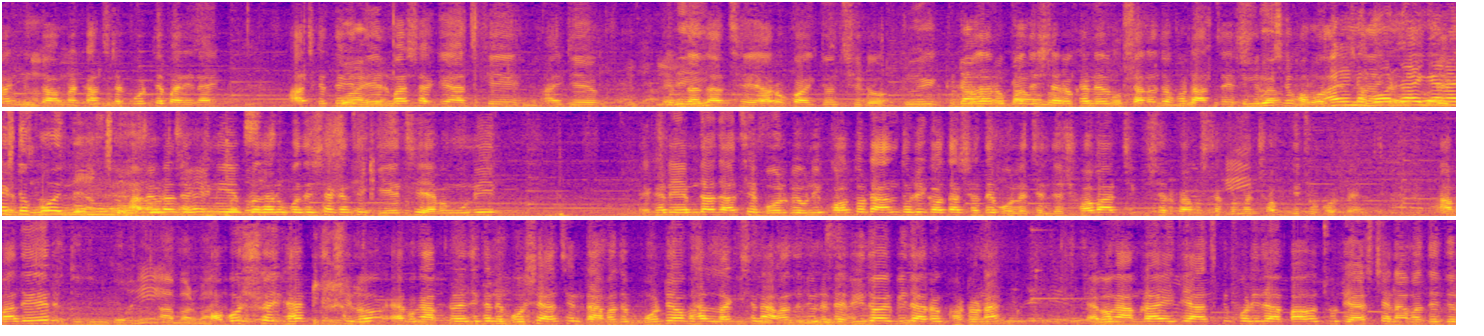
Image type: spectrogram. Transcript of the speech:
না কিন্তু আমরা কাজটা করতে পারি নাই। আজকে থেকে দেড় মাস আগে আজকে এই যে এমদাদ আছে আরও কয়েকজন ছিল। প্রধান উপদেষ্টার ওখানে তারা যখন খবর আমি ওনাদেরকে নিয়ে প্রধান উপদেষ্টার কাছে গিয়েছি এবং উনি এখানে এমদাদ আছে বলবে উনি কতটা আন্তরিকতার সাথে বলেছেন যে সবার চিকিৎসার ব্যবস্থা করবেন সবকিছু করবেন। আমাদের অবশ্যই ঘাটতি ছিল এবং আপনারা যেখানে বসে আছেন তা আমাদের মোটেও ভালো লাগছে না। আমাদের জন্য একটা হৃদয় বিদারক ঘটনা। এবং আমরা এই যে আজকে ফরিদা পাও ছুটে আসছেন, আমাদের যে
